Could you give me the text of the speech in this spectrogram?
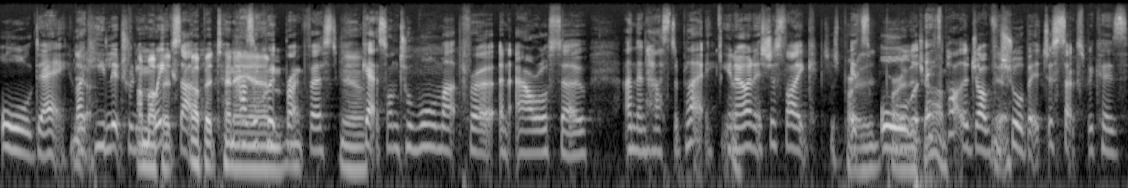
all day. Like Yeah. he literally I'm up wakes at- up, up at 10 has a quick breakfast, yeah. gets on to warm up for an hour or so, and then has to play. You know, and it's just like just part of it's the- part of all the it's part of the job for sure. But it just sucks because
